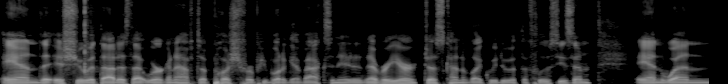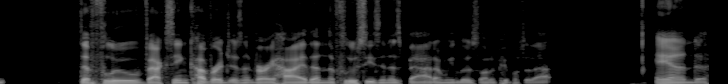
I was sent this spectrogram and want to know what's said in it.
and the issue with that is that we're going to have to push for people to get vaccinated every year just kind of like we do with the flu season. And when the flu vaccine coverage isn't very high then the flu season is bad and we lose a lot of people to that. And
